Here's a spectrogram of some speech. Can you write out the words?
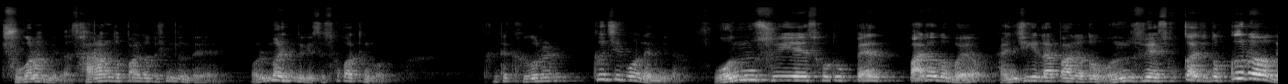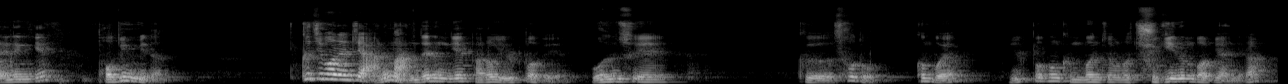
죽어납니다. 사람도 빠져도 힘든데 얼마나 힘들겠어요. 소 같은 거. 근데 그거를 끄집어냅니다. 원수의 소도 빼, 빠져도 뭐예요? 안식일 날 빠져도 원수의 소까지도 끌어내는 게 법입니다. 끄집어내지 않으면 안 되는 게 바로 율법이에요. 원수의 그 소도. 그건 뭐예요? 율법은 근본적으로 죽이는 법이 아니라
